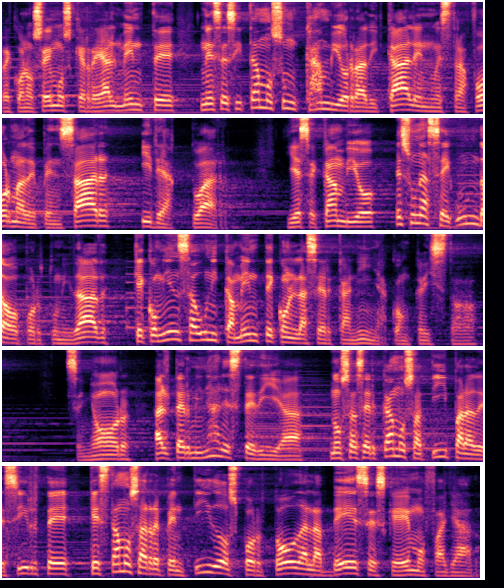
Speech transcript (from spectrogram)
Reconocemos que realmente necesitamos un cambio radical en nuestra forma de pensar y de actuar. Y ese cambio es una segunda oportunidad que comienza únicamente con la cercanía con Cristo. Señor, al terminar este día, nos acercamos a ti para decirte que estamos arrepentidos por todas las veces que hemos fallado.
